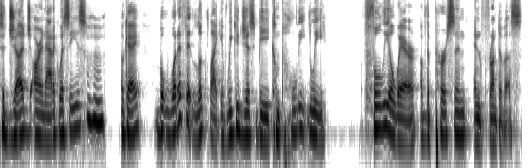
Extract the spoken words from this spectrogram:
to judge our inadequacies. Okay. But what if it looked like if we could just be completely fully aware of the person in front of us?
